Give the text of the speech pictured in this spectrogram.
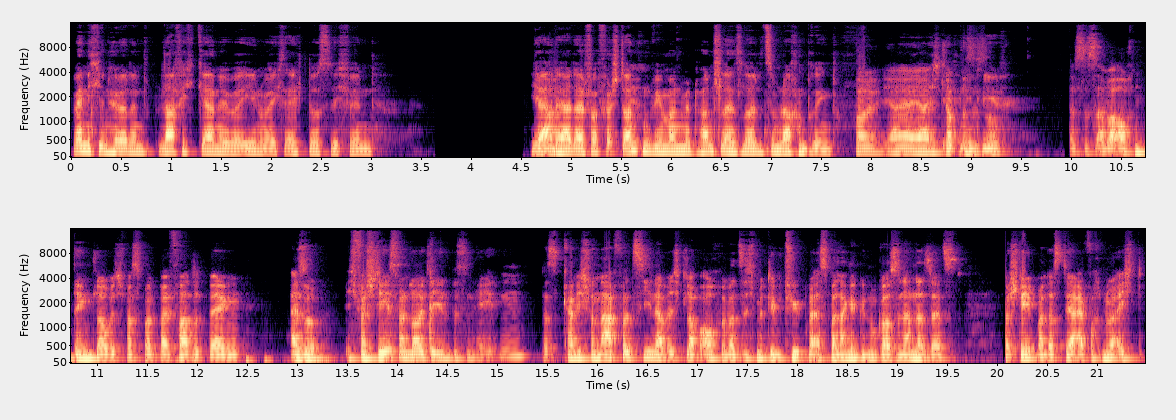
Wenn ich ihn höre, dann lache ich gerne über ihn, weil ich es echt lustig finde. Ja, Ja. der hat einfach verstanden, wie man mit Punchlines Leute zum Lachen bringt. Voll, ja, ja, ja. Ich glaube, das ist, auch, das ist aber auch ein Ding, glaube ich, was man bei Farted Bang. Also, ich verstehe es, wenn Leute ihn ein bisschen haten. Das kann ich schon nachvollziehen, aber ich glaube auch, wenn man sich mit dem Typen erstmal lange genug auseinandersetzt, versteht man, dass der einfach nur echt.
